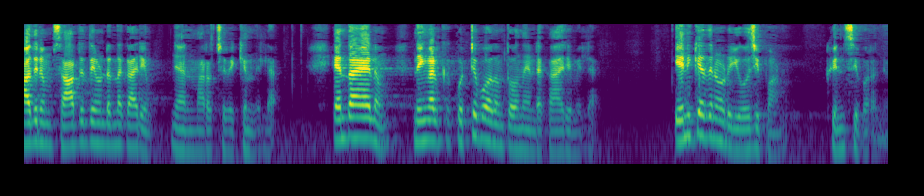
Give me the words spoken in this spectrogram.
അതിനും സാധ്യതയുണ്ടെന്ന കാര്യം ഞാൻ മറച്ചു വെക്കുന്നില്ല. എന്തായാലും നിങ്ങൾക്ക് കുറ്റബോധം തോന്നേണ്ട കാര്യമില്ല. എനിക്കതിനോട് യോജിപ്പാണ് ക്വിൻസി പറഞ്ഞു.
